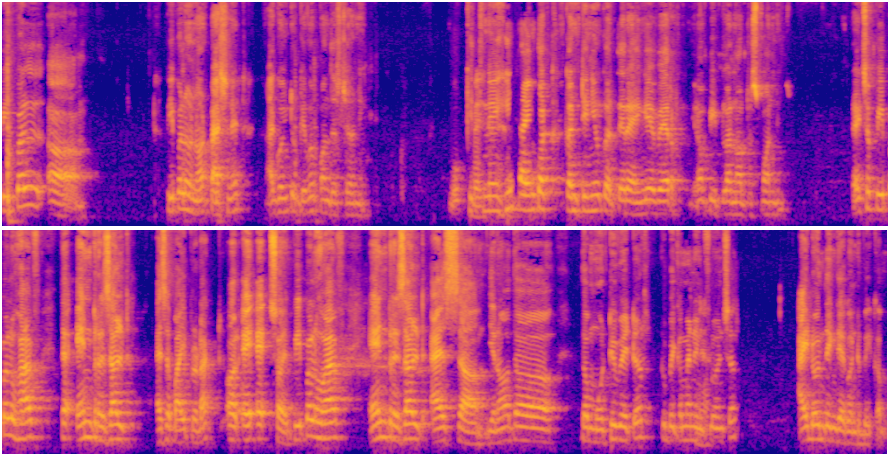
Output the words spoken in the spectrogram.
people people are not passionate I going to give up on this journey वो कितने ही टाइम तक कंटिन्यू करते रहेंगे where you know people are not responding right so people who have the end result as a byproduct or eh, eh, sorry people who have end result as um, you know the the motivator to become an Yeah. influencer i don't think they're going to become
